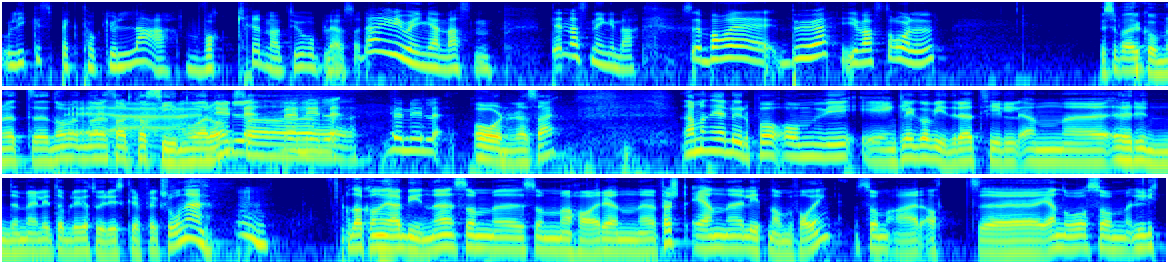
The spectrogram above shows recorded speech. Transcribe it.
og like spektakulært vakre naturopplevelser. Der er det jo ingen, nesten. Det er nesten ingen der. Så bare Bø i Vesterålen Hvis det bare kommer et Nå, nå er det snart kasino der òg, så Det er nydelig. Det er nydelig. ordner det seg. Nei, men Jeg lurer på om vi egentlig går videre til en eh, runde med litt obligatorisk refleksjon. Jeg. Og Da kan jeg begynne, som, eh, som har en, eh, først en eh, liten anbefaling. Som er at eh, jeg nå som lytter,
